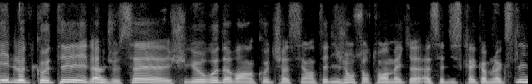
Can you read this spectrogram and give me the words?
Et de l'autre côté, et là, je sais, je suis heureux d'avoir un coach assez intelligent, surtout un mec assez discret comme Loxley.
